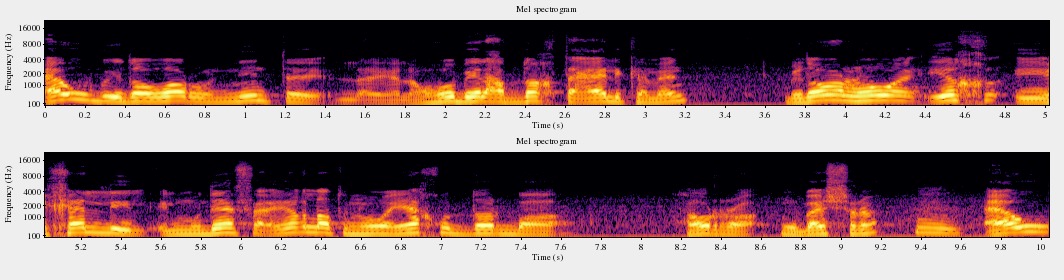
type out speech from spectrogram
أو بيدوروا إن أنت لو هو بيلعب ضغط عالي كمان بيدور إن هو يخ... يخلي المدافع يغلط إن هو ياخد ضربة حرة مباشرة مم. أو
